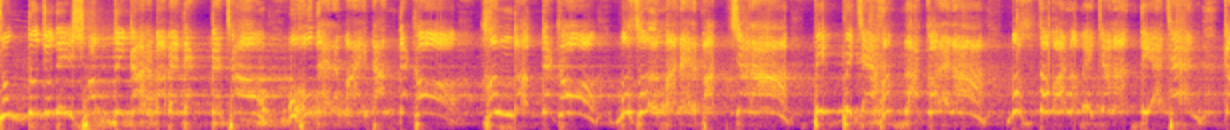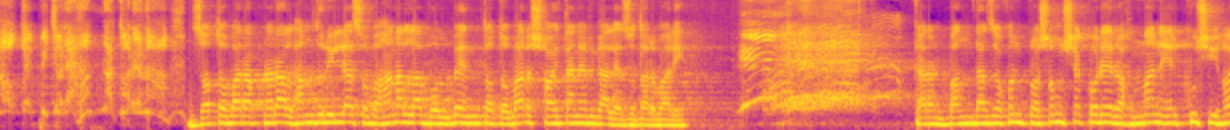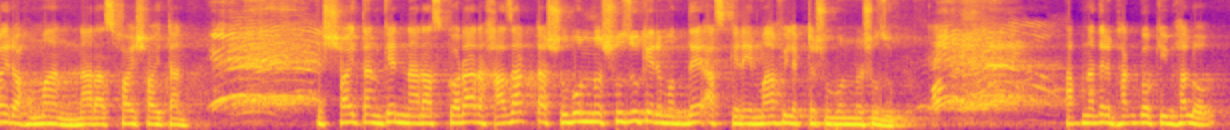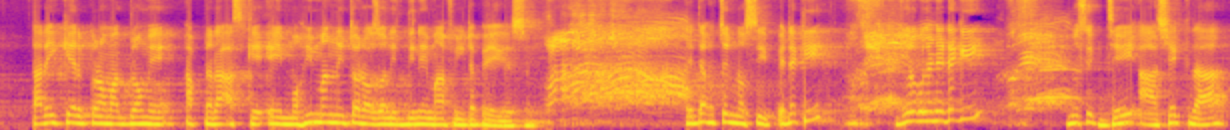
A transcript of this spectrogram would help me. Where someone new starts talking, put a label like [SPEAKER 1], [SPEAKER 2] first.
[SPEAKER 1] যুদ্ধ যদি সত্যিকার ভাবে দেখতে চাও, উহুদের ময়দান দেখো, খন্দক দেখো, মুসলমানের বাচ্চারা পিঠ পিছে হামলা করে না। মুস্তফা নবী জানান দিয়েছেন, কাউকে পিছনে হামলা করে না।
[SPEAKER 2] যতবার আপনারা আলহামদুলিল্লাহ সুবাহান আল্লাহ বলবেন, ততবার শয়তানের গালে জোতার বাড়ি। কারণ বান্দা যখন প্রশংসা করে রহমানের, খুশি হয় রহমান, নারাজ হয় শয়তান। শয়তানকে নারাজ করার হাজারটা সুবর্ণ সুযোগের মধ্যে আজকের এই মাহফিল একটা সুবর্ণ সুযোগ। আপনাদের ভাগ্য কি ভালো? তারিখের ক্রমাক্রমে আপনারা আজকে এই মহিমান্বিত রজনীর দিনে মাহফিলটা পেয়ে গেছেন। এটা হচ্ছে নসিব। এটা কি? জোরে বলেন, এটা কি? নসিব। যে আশেকরা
